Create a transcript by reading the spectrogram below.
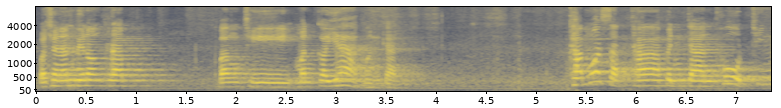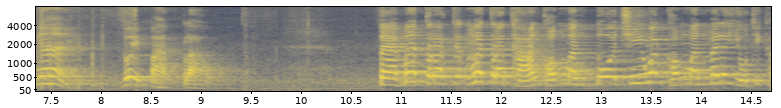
เพราะฉะนั้นพี่น้องครับ บางทีมันก็ยากเหมือนกันคำว่าศรัทธาเป็นการพูดที่ง่ายด้วยปากเปล่า แต่มาตรมาตรฐานของมันตัวชี้วัดของมันไม่ได้อยู่ที่ค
